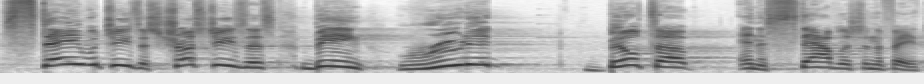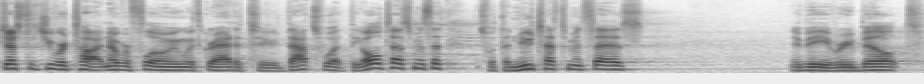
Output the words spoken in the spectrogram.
Stay with Jesus. Trust Jesus, being rooted, built up, and established in the faith, just as you were taught, and overflowing with gratitude. That's what the Old Testament says. That's what the New Testament says. You'll be rebuilt.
